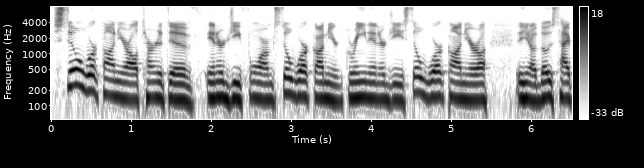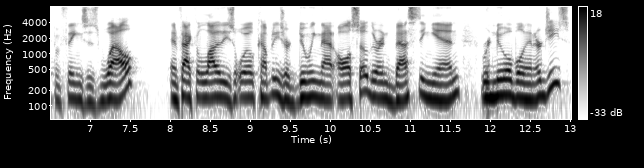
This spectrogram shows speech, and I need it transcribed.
Still work on your alternative energy forms, still work on your green energy, still work on your, you know, those type of things as well. In fact, a lot of these oil companies are doing that also. They're investing in renewable energies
